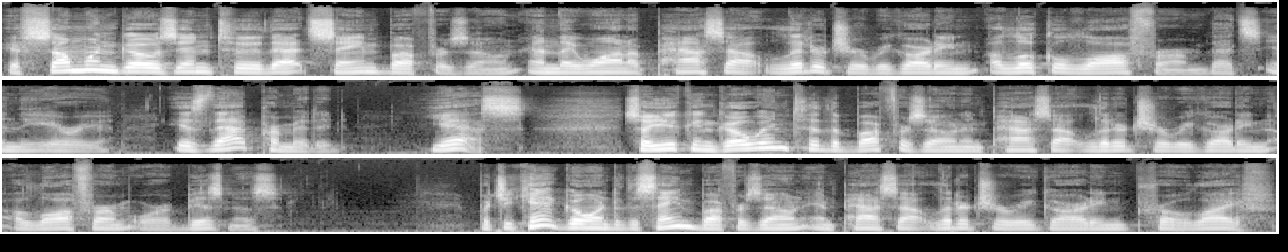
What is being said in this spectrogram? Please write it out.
If someone goes into that same buffer zone and they want to pass out literature regarding a local law firm that's in the area, is that permitted? Yes. So you can go into the buffer zone and pass out literature regarding a law firm or a business, but you can't go into the same buffer zone and pass out literature regarding pro life.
